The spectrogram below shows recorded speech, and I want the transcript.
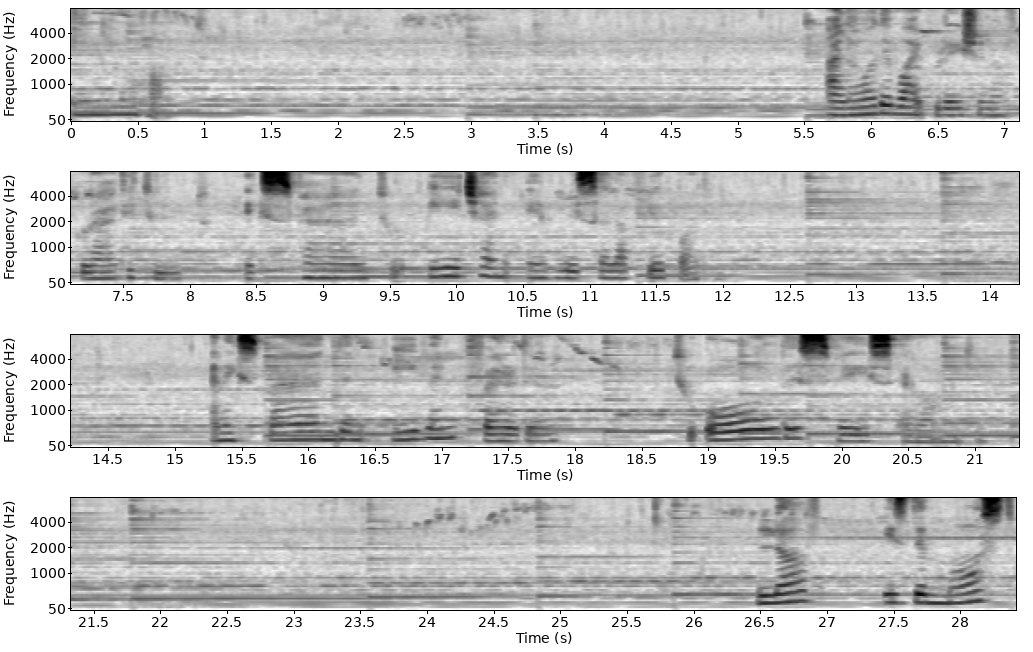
in your heart. Allow the vibration of gratitude expand to each and every cell of your body and expand them even further to all the space around you. Love is the most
